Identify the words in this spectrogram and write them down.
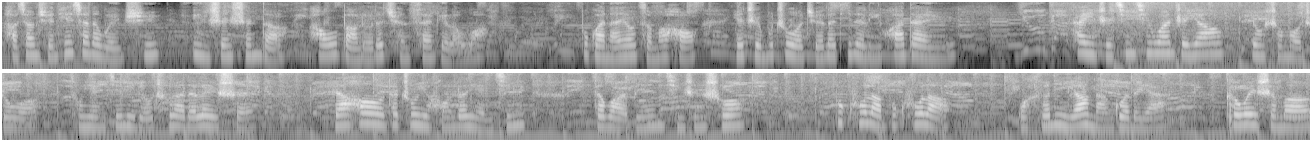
好像全天下的委屈，硬生生的、毫无保留的全塞给了我。不管男友怎么吼，也止不住我觉得低的梨花带雨。他一直轻轻弯着腰，用手抹着我从眼睛里流出来的泪水，然后他注意红的眼睛，在我耳边轻声说。不哭了，不哭了，我和你一样难过的呀。可为什么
